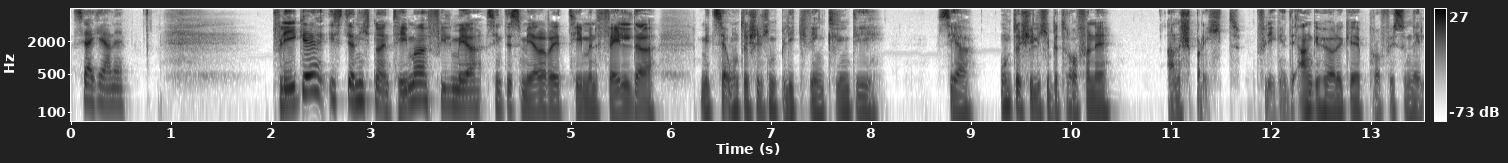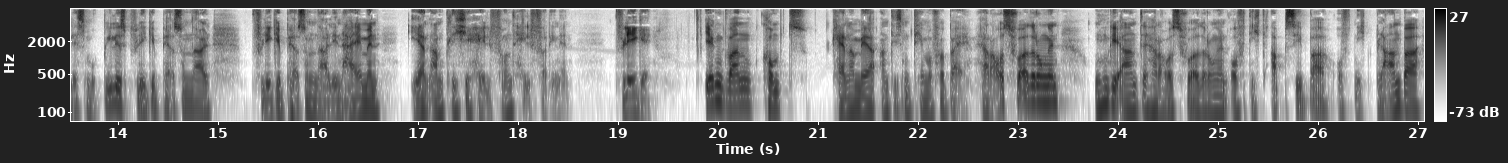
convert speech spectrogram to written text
Sehr gerne. Pflege ist ja nicht nur ein Thema, vielmehr sind es mehrere Themenfelder mit sehr unterschiedlichen Blickwinkeln, die sehr unterschiedliche Betroffene anspricht. Pflegende Angehörige, professionelles mobiles Pflegepersonal, Pflegepersonal in Heimen, ehrenamtliche Helfer und Helferinnen. Pflege. Irgendwann kommt keiner mehr an diesem Thema vorbei. Herausforderungen, ungeahnte Herausforderungen, oft nicht absehbar, oft nicht planbar.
